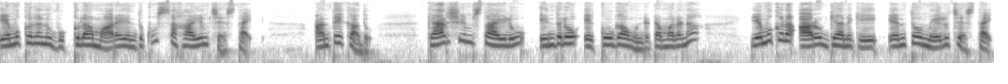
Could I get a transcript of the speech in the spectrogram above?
ఎముకలను ఉక్కులా మారేందుకు సహాయం చేస్తాయి. అంతేకాదు కాల్షియం స్థాయిలు ఇందులో ఎక్కువగా ఉండటం వలన ఎముకల ఆరోగ్యానికి ఎంతో మేలు చేస్తాయి.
